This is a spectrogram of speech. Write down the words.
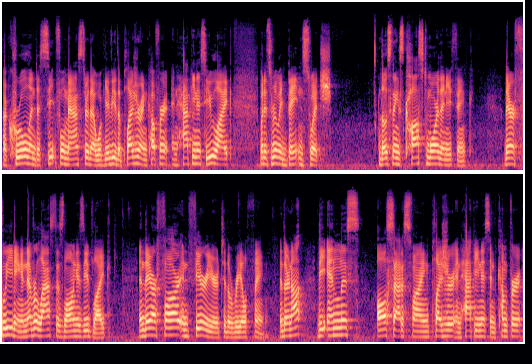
A cruel and deceitful master that will give you the pleasure and comfort and happiness you like, but it's really bait and switch. Those things cost more than you think. They are fleeting and never last as long as you'd like and they are far inferior to the real thing. And they're not the endless, all satisfying pleasure and happiness and comfort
